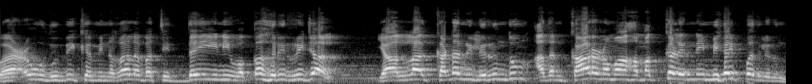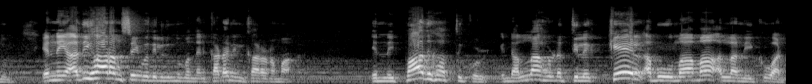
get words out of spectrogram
வஅஊது பிக மின் கலபத்தி தைனி வ கஹ்ரி ரிஜால் யா அல்லாஹ் கடனிலிருந்தும் அதன் காரணமாக மக்கள் என்னை மிகைப்பதிலிருந்தும் என்னை அதிகாரம் செய்வதிலிருந்தும் அந்த கடனின் காரணமாக. என்னை பாதுகாத்துக்கொள் என்று அல்லாஹ்விடத்திலே கேள் அபு உமாமா அல்லாஹ் நீக்குவான்.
